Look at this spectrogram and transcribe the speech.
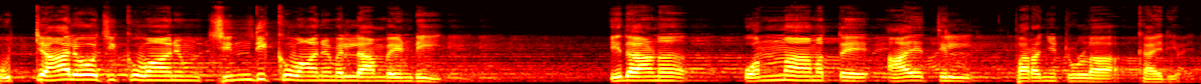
ഉറ്റാലോചിക്കുവാനും ചിന്തിക്കുവാനുമെല്ലാം വേണ്ടി. ഇതാണ് ഒന്നാമത്തെ ആയത്തിൽ പറഞ്ഞിട്ടുള്ള കാര്യം.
